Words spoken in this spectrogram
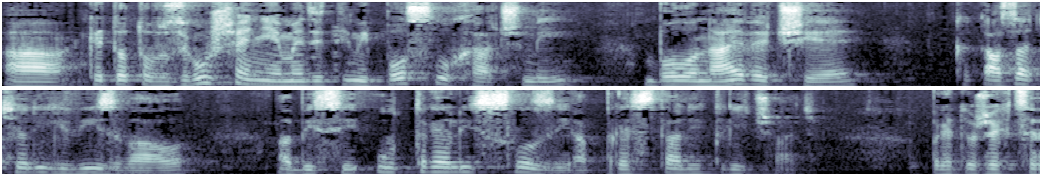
A keď toto vzrušenie medzi tými posluchačmi bolo najväčšie, kazateľ ich vyzval, aby si utreli slzy a prestali kričať, pretože chce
